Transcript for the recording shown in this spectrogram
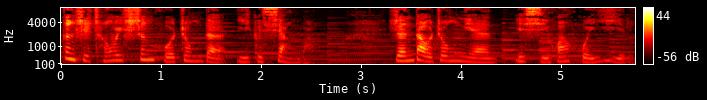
更是成为生活中的一个向往。人到中年，也喜欢回忆了，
